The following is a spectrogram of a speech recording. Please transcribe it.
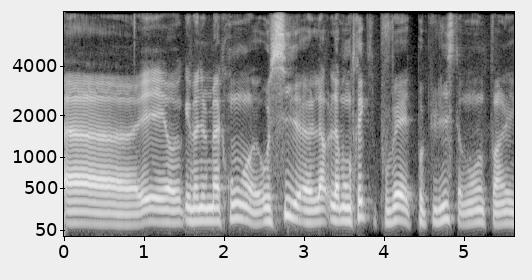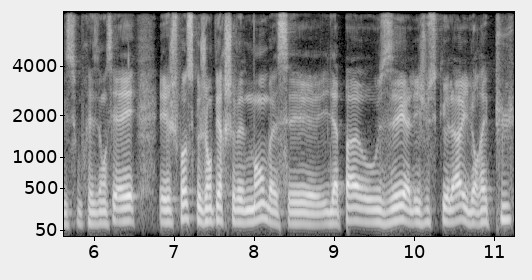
Euh, et euh, Emmanuel Macron euh, aussi l'a montré qu'il pouvait être populiste à un moment de l'élection présidentielle. Et, je pense que Jean-Pierre Chevènement, bah, il n'a pas osé aller jusque-là. Il aurait pu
